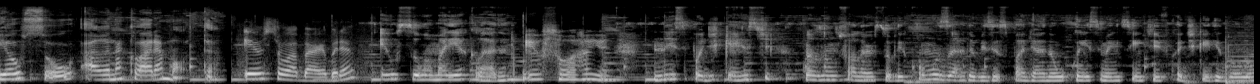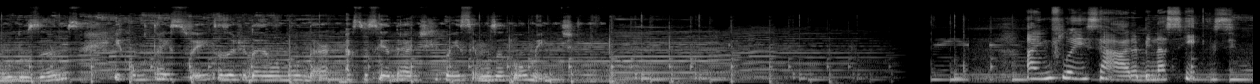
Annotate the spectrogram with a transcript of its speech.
Eu sou a Ana Clara Mota. Eu sou a Bárbara. Eu sou a Maria Clara. Eu sou a Rayane. Nesse podcast, nós vamos falar sobre como os árabes espalharam o conhecimento científico adquirido ao longo dos anos e como tais feitos ajudaram a moldar a sociedade que conhecemos atualmente. A influência árabe na ciência.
